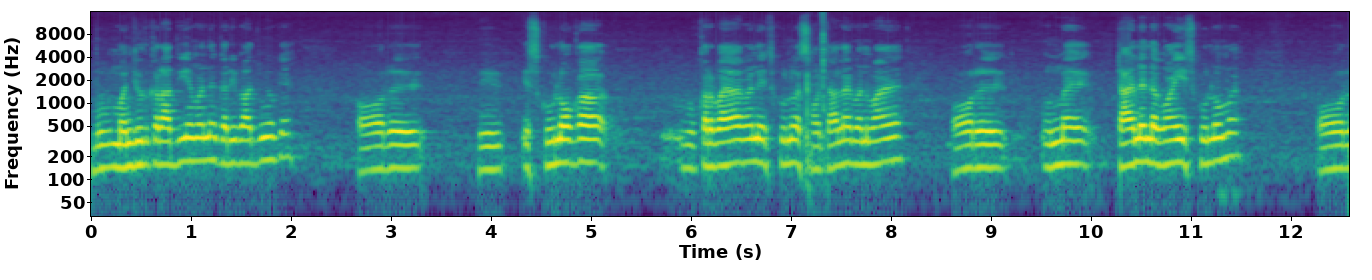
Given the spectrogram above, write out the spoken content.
मंजूर करा दिए मैंने गरीब आदमियों के। और स्कूलों का वो करवाया मैंने स्कूलों में शौचालय बनवाए हैं और उनमें टाइलें लगवाई स्कूलों में और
